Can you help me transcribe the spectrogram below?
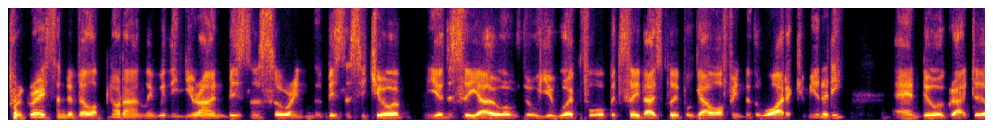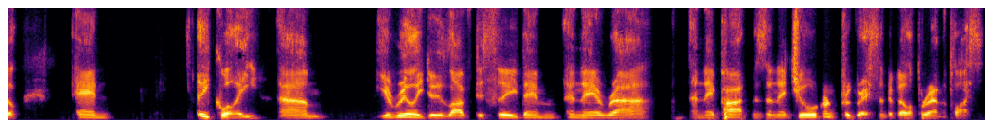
progress and develop not only within your own business or in the business that you're you're the CEO of or you work for, but see those people go off into the wider community and do a great deal. And equally, um, you really do love to see them and their uh, and their partners and their children progress and develop around the place.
